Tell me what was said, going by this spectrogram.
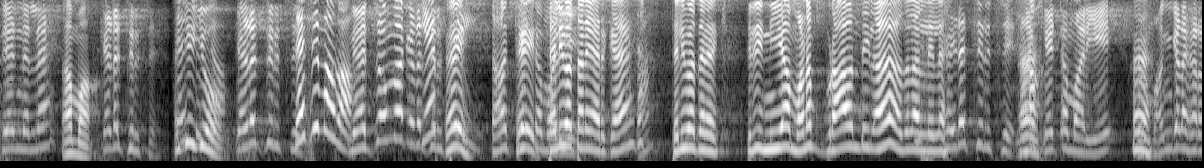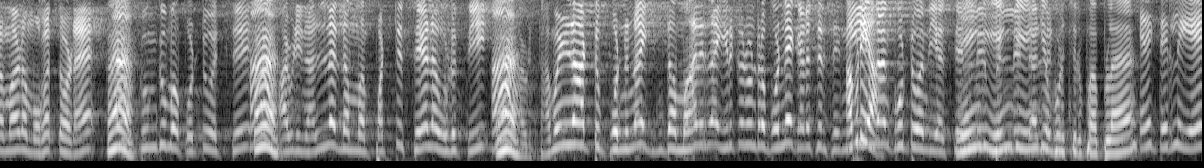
தேடினல்ல ஆமா. கிடைச்சிருச்சு. ஐயோ கிடைச்சிருச்சு. நிஜமாவா? நிஜமா கிடைச்சிருச்சு. நான் கேட்ட தெளிவா தானே இருக்க? தெளிவா தானே. திடீர் நீயா மன பிராந்தில அதெல்லாம் இல்ல கிடைச்சிருச்சு. நான் கேட்ட மாதிரியே மங்களகரமான முகத்தோட குங்கும பொட்டு வச்சு அப்படி நல்ல நம்ம பட்டு சேலை உடுத்தி அப்படி தமிழ்நாட்டு பொண்ணுனா இந்த மாதிரி தான் இருக்கணும்ன்ற பொண்ணே கிடைச்சிருச்சு. அப்படியா? தான் கூட்டு வந்திய? எங்க எங்க எங்க. புடிச்சிருப்பாப்ல எனக்கு தெரியலையே.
